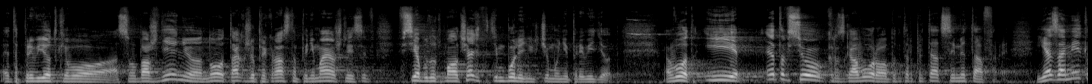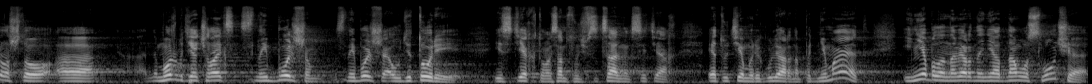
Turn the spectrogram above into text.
это приведет к его освобождению, но также прекрасно понимаю, что если все будут молчать, это тем более ни к чему не приведет. Вот. И это все к разговору об интерпретации метафоры. Я заметил, что, э, может быть, я человек с, наибольшим, с наибольшей аудиторией, из тех, кто, во всяком случае, в социальных сетях эту тему регулярно поднимает. И не было, наверное, ни одного случая,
